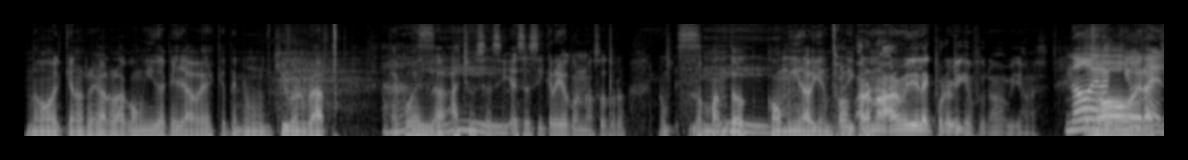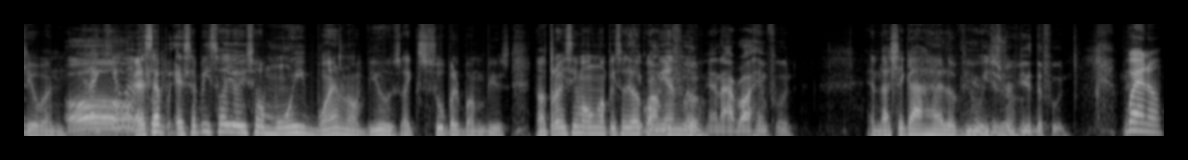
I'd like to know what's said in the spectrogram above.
No, el que nos regaló la comida aquella vez que tenía un Cuban wrap. ¿Te Ah, acuerdas? Acho, ese, sí, sí. ese sí creyó con nosotros. Nos, nos mandó Sí. comida bien So, I rica. don't know. I don't really like Puerto Rican food. I'll be honest. No, era no, Cuban. era Cuban. Oh, Cuban. Ese, ese episodio hizo muy buenos views, like super buen views. Nosotros hicimos un he episodio me comiendo. food, and I brought him food. And that shit got hell of And we views. just bro. reviewed the food. Bueno,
